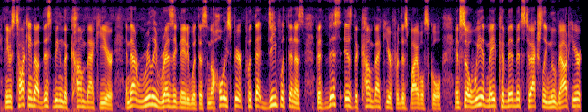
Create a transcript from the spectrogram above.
and he was talking about this being the comeback year. And that really resonated with us. And the Holy Spirit put that deep within us that this is the comeback year for this Bible school. And so we have made commitments to actually move out here.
